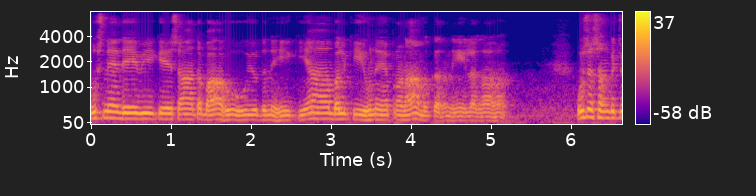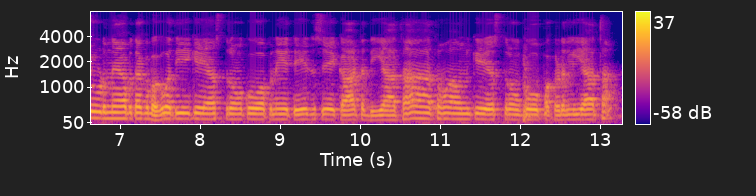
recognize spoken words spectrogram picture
उसने देवी के साथ बाहु युद्ध नहीं किया, बल्कि उन्हें प्रणाम करने लगा। उस शंखचूड़ ने अब तक भगवती के अस्त्रों को अपने तेज से काट दिया था अथवा उनके अस्त्रों को पकड़ लिया था।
